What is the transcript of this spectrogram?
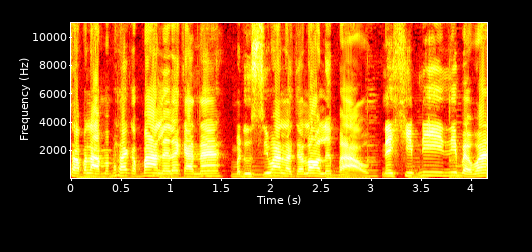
สัตว์ประหลาดมาพะทะกับบ้านเลยแล้วกันนะ มาดูซิว่าเราจะรอดหรือเปล่า ในคลิปนี้นี่แบบว่า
